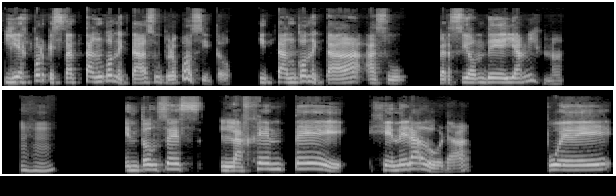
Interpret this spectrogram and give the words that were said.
y es porque está tan conectada a su propósito y tan conectada a su versión de ella misma. Entonces, la gente generadora puede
